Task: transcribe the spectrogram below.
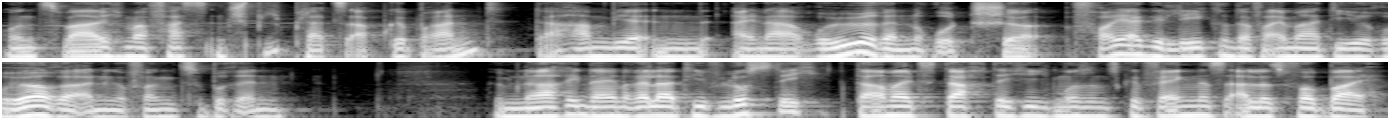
Und zwar habe ich mal fast einen Spielplatz abgebrannt. Da haben wir in einer Röhrenrutsche Feuer gelegt und auf einmal hat die Röhre angefangen zu brennen. Im Nachhinein relativ lustig. Damals dachte ich, ich muss ins Gefängnis, alles vorbei.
